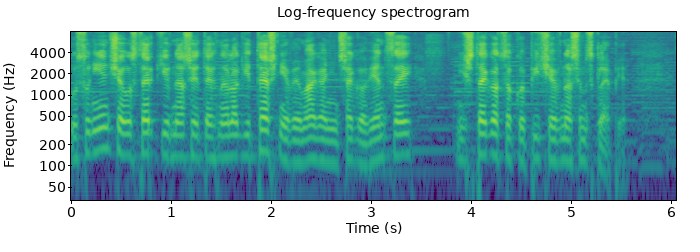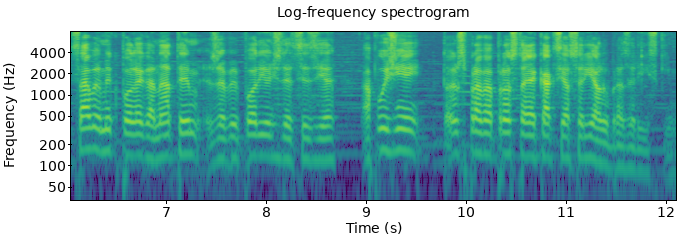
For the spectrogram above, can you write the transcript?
Usunięcie usterki w naszej technologii też nie wymaga niczego więcej niż tego, co kupicie w naszym sklepie. Cały myk polega na tym, żeby podjąć decyzję, a później to już sprawa prosta jak akcja w serialu brazylijskim.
